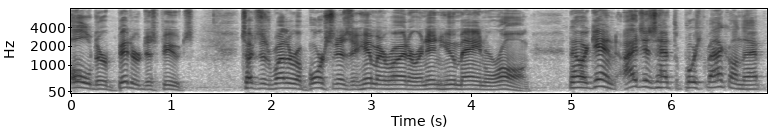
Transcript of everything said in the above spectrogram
older, bitter disputes, such as whether abortion is a human right or an inhumane wrong. Now, again, I just have to push back on that.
